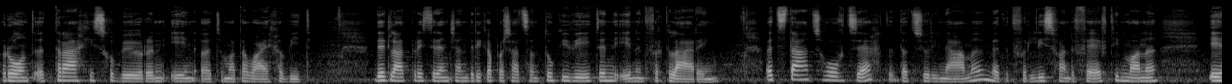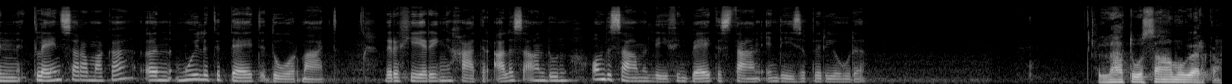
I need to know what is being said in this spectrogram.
rond het tragisch gebeuren in het Matawai-gebied. Dit laat president Chandrika Persat Santokhi weten in een verklaring. Het staatshoofd zegt dat Suriname met het verlies van de 15 mannen in Klein Saramaka een moeilijke tijd doormaakt. De regering gaat er alles aan doen om de samenleving bij te staan in deze periode. Laten we samenwerken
